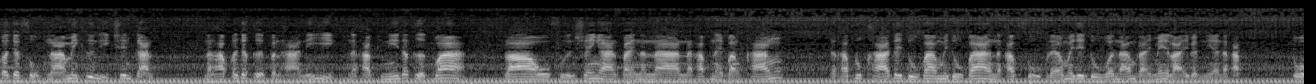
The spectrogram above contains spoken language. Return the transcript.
ก็จะสูบน้ำไม่ขึ้นอีกเช่นกันนะครับ ก็จะเกิดปัญหานี้อีกนะครับ ทีนี้ถ้าเกิดว่าเราฝืนใช้งานไปนานๆนะครับ ในบางครั้งนะครับ ลูกค้าได้ดูบ้างไม่ดูบ้างนะครับ สูบแล้วไม่ได้ดูว่าน้ำไหลไม่ไหลแบบนี้นะครับ ตัว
